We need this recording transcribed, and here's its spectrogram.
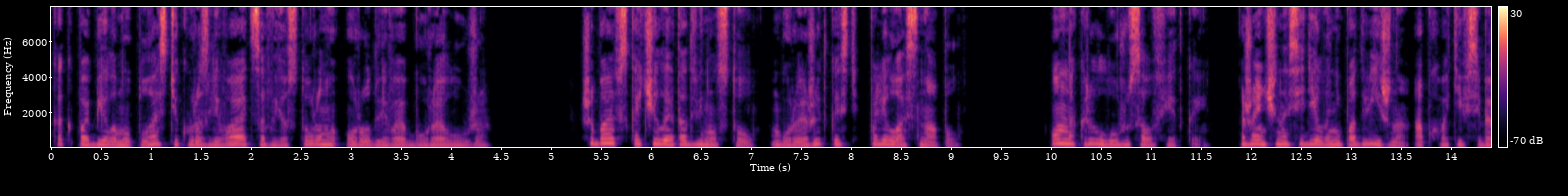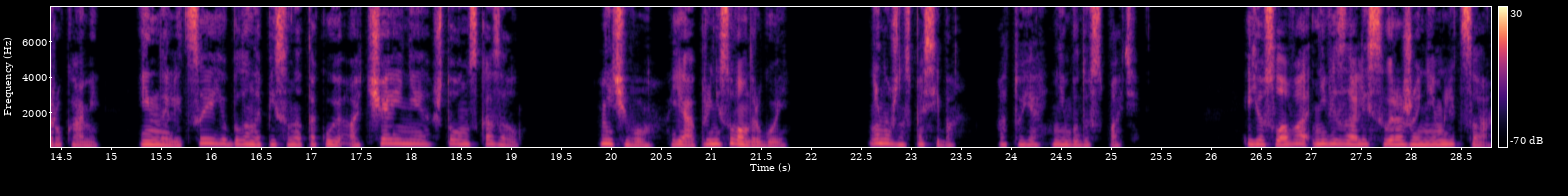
как по белому пластику разливается в ее сторону уродливая бурая лужа. Шибаев вскочил и отодвинул стол. Бурая жидкость полилась на пол. Он накрыл лужу салфеткой. Женщина сидела неподвижно, обхватив себя руками, и на лице ее было написано такое отчаяние, что он сказал. «Ничего, я принесу вам другой». «Не нужно, спасибо, а то я не буду спать». Ее слова не вязались с выражением лица,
